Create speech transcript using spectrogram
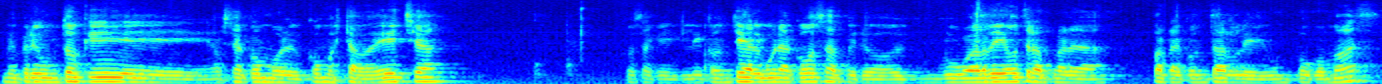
Me preguntó qué, o sea, cómo, cómo estaba hecha. Cosa que le conté alguna cosa, pero guardé otra para, para contarle un poco más.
